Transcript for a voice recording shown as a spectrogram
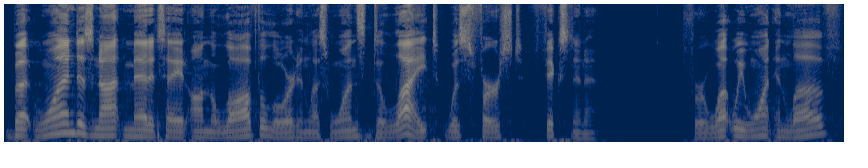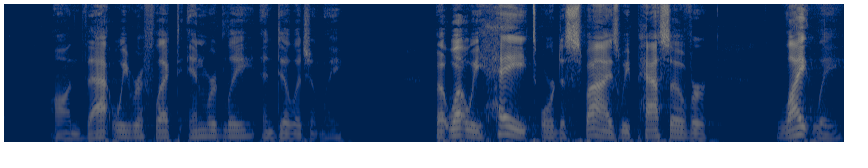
But one does not meditate on the law of the Lord unless one's delight was first fixed in it. For what we want and love, on that we reflect inwardly and diligently. But what we hate or despise, we pass over lightly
